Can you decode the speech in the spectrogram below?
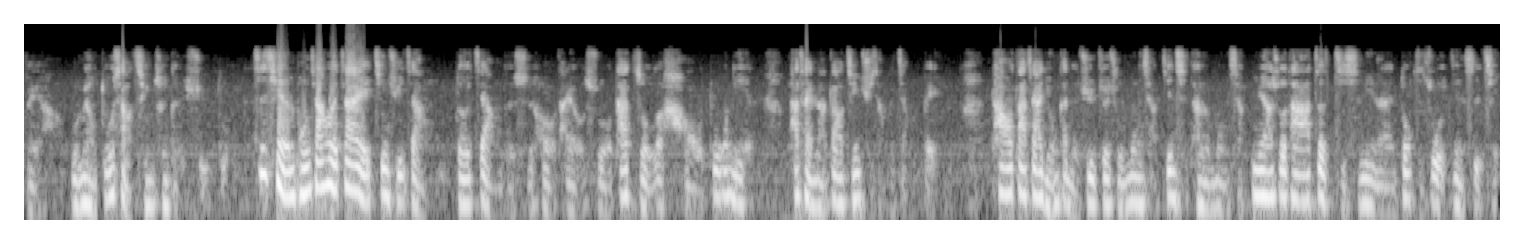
费啊，我们有多少青春可以虚度？之前彭佳慧在金曲奖得奖的时候，他有说他走了好多年，他才拿到金曲奖的奖杯。他要大家勇敢的去追逐梦想，坚持他的梦想。因为他说他这几十年来都只做一件事情。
